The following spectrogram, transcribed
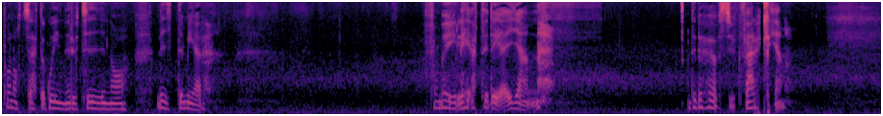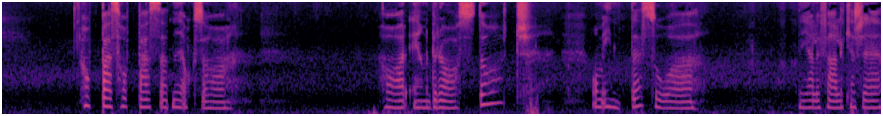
på något sätt att gå in i rutin och lite mer få möjlighet till det igen. Det behövs ju verkligen. Hoppas, hoppas att ni också har en bra start. Om inte så ni i alla fall kanske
